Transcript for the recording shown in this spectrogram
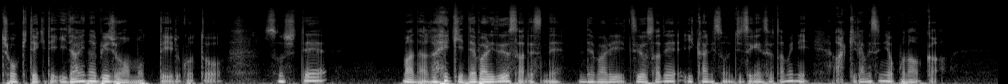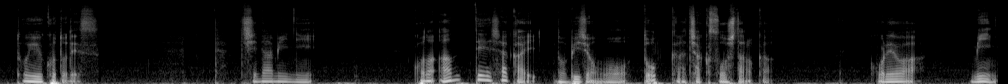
長期的で偉大なビジョンを持っていること、そしてまあ長生き粘り強さですね。粘り強さでいかにその実現するために諦めずに行うかということです。ちなみに、この安定社会のビジョンをどっから着想したのか。これは民。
